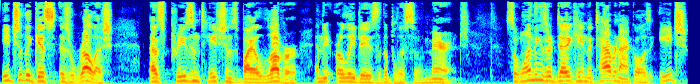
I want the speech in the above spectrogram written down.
Each of the gifts is relish as presentations by a lover in the early days of the bliss of marriage. So, one of the things they're dedicating the tabernacle is each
